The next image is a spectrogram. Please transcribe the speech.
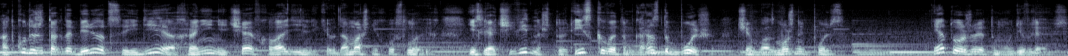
Откуда же тогда берется идея о хранении чая в холодильнике в домашних условиях, если очевидно, что риска в этом гораздо больше, чем возможной пользы? Я тоже этому удивляюсь.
